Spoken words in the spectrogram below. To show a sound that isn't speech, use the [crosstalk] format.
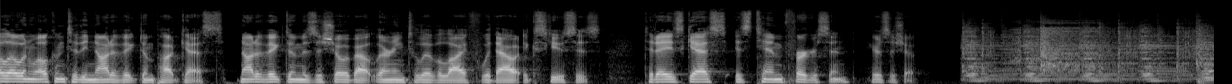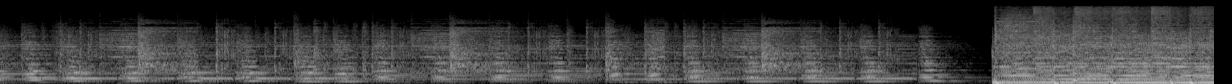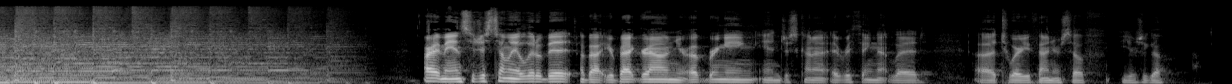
Hello and welcome to the Not a Victim podcast. Not a Victim is a show about learning to live a life without excuses. Today's guest is Tim Ferguson. Here's the show. All right, man. So just tell me a little bit about your background, your upbringing, and just kind of everything that led uh, to where you found yourself years ago.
